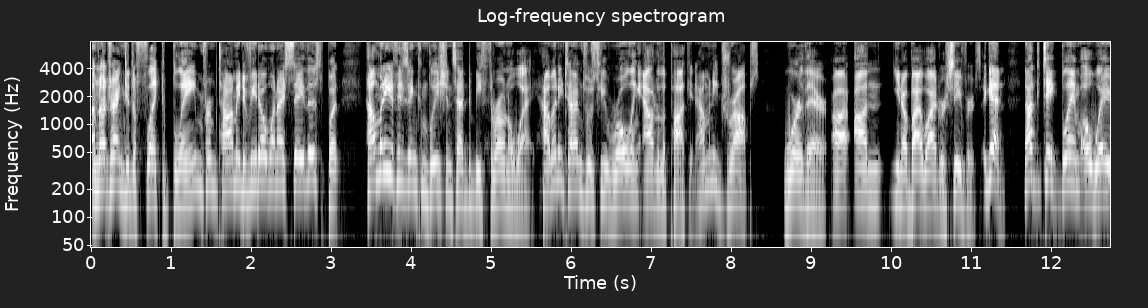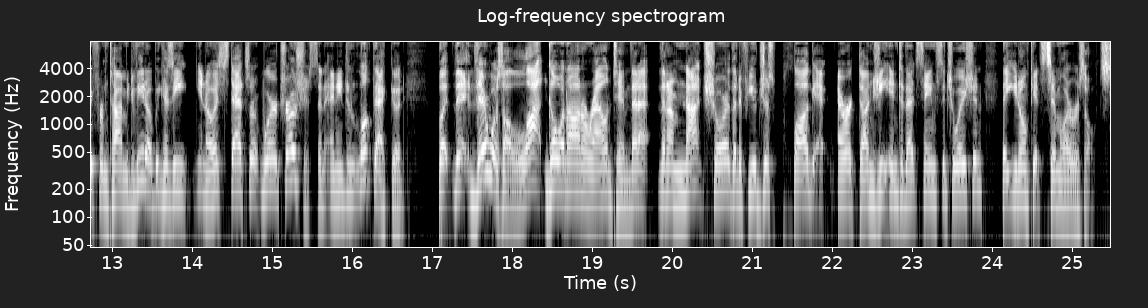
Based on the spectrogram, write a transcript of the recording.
I'm not trying to deflect blame from Tommy DeVito when I say this, but how many of his incompletions had to be thrown away? How many times was he rolling out of the pocket? How many drops were there uh, on you know by wide receivers? Again, not to take blame away from Tommy DeVito because he you know his stats were atrocious and, and he didn't look that good. But th- there was a lot going on around him that I, that I'm not sure that if you just plug Eric Dungey into that same situation that you don't get similar results.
